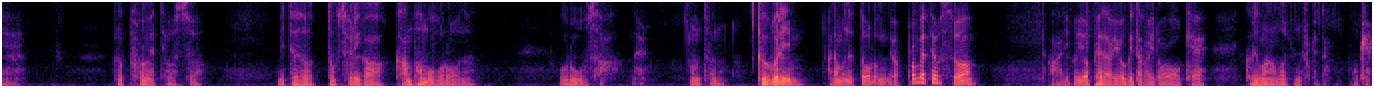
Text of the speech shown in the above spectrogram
예. 그 프로메테우스 밑에서 독수리가 간 파먹으러 오는 우루사 네. 아무튼 그 그림 먼저 떠오르는데요 프로메테우스 아 이거 옆에다 여기다가 이렇게 그림 하나 넣어주면 좋겠다 오케이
